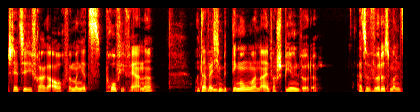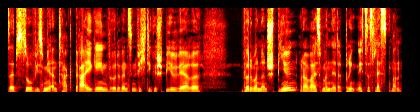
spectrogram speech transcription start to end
stellst du dir die Frage auch, wenn man jetzt Profi wäre, ne? Unter mm. welchen Bedingungen man einfach spielen würde. Also würde es man selbst so, wie es mir an Tag drei gehen würde, wenn es ein wichtiges Spiel wäre, würde man dann spielen oder weiß man, ne, das bringt nichts, das lässt man?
